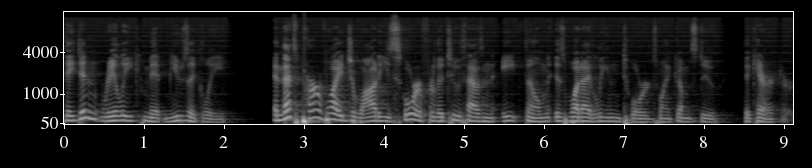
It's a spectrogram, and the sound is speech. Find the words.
they didn't really commit musically and that's part of why Djawadi's score for the 2008 film is what I lean towards when it comes to the character.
